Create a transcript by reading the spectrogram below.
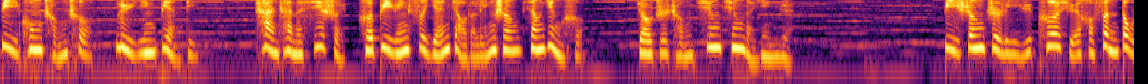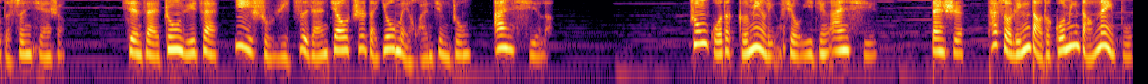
碧空澄澈，绿荫遍地，潺潺的溪水和碧云寺眼角的铃声相应和，交织成轻轻的音乐。毕生致力于科学和奋斗的孙先生，现在终于在艺术与自然交织的优美环境中。安息了。中国的革命领袖已经安息，但是他所领导的国民党内部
